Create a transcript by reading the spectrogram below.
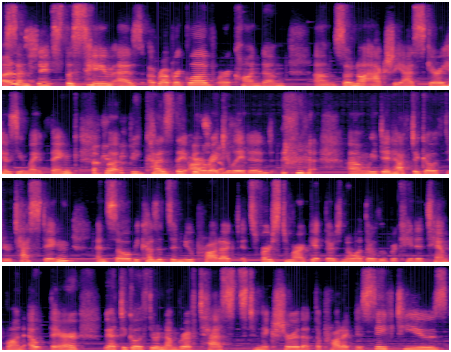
essentially it's the same as a rubber glove or a condom. Um, so not actually as scary as you might think. Okay. But because they are regulated, um, we did have to go through testing. And so because it's a new product, it's first to market, there's no other lubricated tampon out there. We had to go through a number of tests to make sure that the product is safe to use,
